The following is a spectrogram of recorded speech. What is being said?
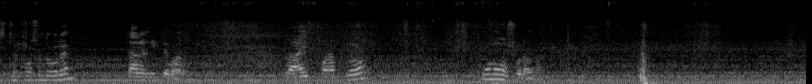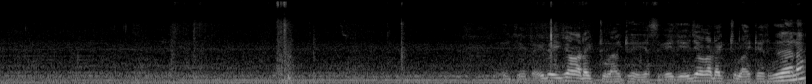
স্টোন পছন্দ করেন, তারা নিতে পারেন। প্রাইস মাত্র পনেরোশো টাকা। এটা, এটা- এই জায়গাটা একটু লাইট হয়ে গেছে। এই যে, এই জায়গাটা একটু লাইট হয়েছে বোঝা যায় না?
